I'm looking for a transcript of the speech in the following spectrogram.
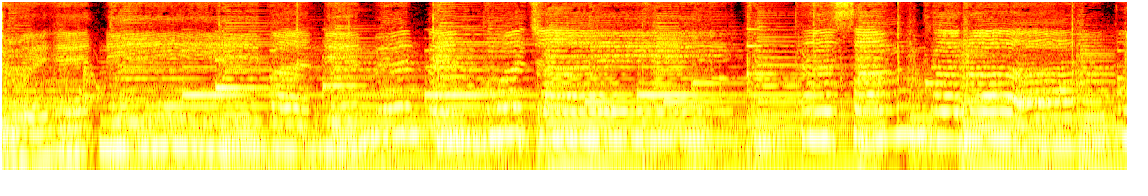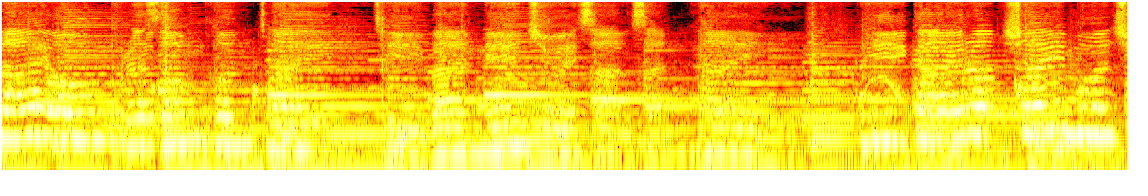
ด้วยเหตุนี้บ้านเด่นเหมือนเป็น คนไทย ที่บ้านเน้นช่วยสร้างสรรค์ให้ ที่กายรับใช้มวลช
